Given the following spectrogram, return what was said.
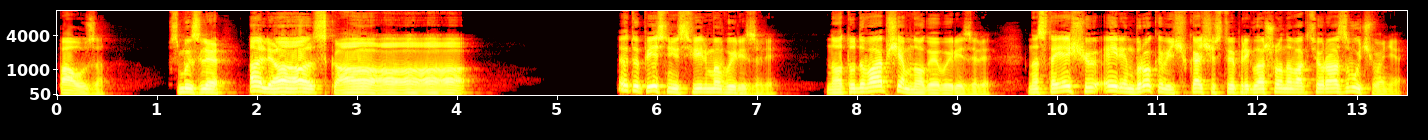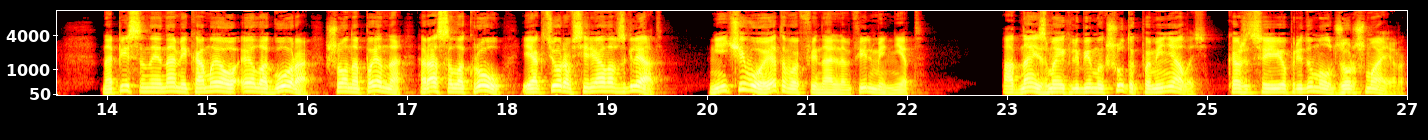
Пауза. В смысле, Аляска. Эту песню из фильма вырезали. Но оттуда вообще многое вырезали. Настоящую Эйрин Брокович в качестве приглашенного актера озвучивания. Написанные нами камео Элла Гора, Шона Пенна, Рассела Кроу и актеров сериала «Взгляд». Ничего этого в финальном фильме нет. Одна из моих любимых шуток поменялась. Кажется, ее придумал Джордж Майер.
